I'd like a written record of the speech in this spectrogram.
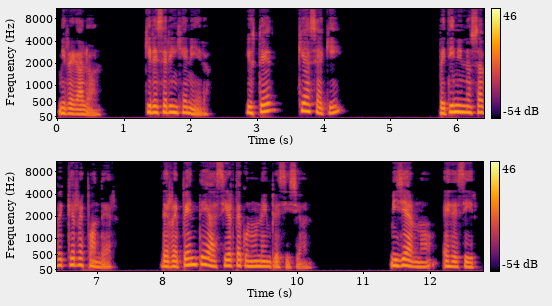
mi regalón. Quiere ser ingeniero. ¿Y usted qué hace aquí? Bettini no sabe qué responder. De repente acierta con una imprecisión. Mi yerno, es decir,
